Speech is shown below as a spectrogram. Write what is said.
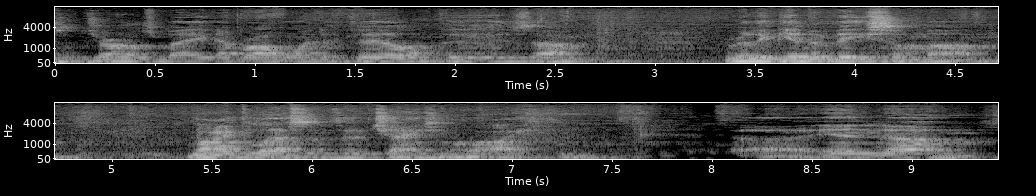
some journals made. I brought one to Phil, who is um, really giving me some um, life lessons that have changed my life. Uh, in um,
